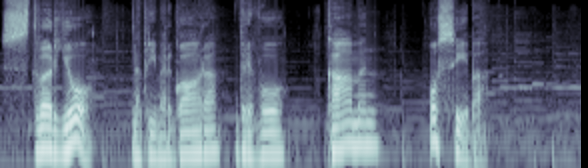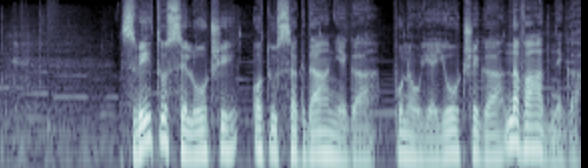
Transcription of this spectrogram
S stvarjo, naprimer gora, drevo, kamen oseba. Sveto se loči od vsakdanjega, ponavljajočega, navadnega.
